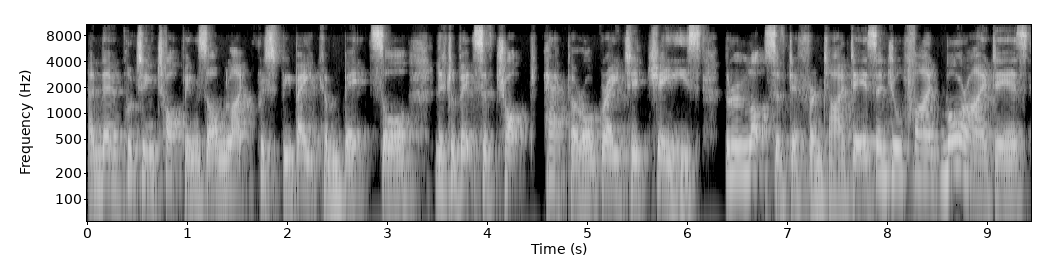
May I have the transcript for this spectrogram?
and then putting toppings on like crispy bacon bits or little bits of chopped pepper or grated cheese. There are lots of different ideas, and you'll find more ideas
